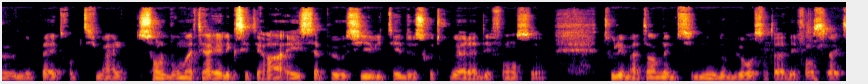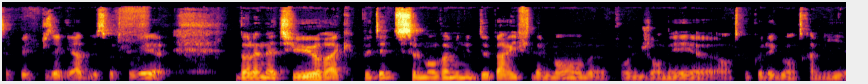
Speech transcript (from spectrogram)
ne pas être optimal sans le bon matériel, etc. Et ça peut aussi éviter de se retrouver à la défense euh, tous les matins, même si nous, nos bureaux sont à la défense. C'est vrai que ça peut être plus agréable de se retrouver euh, dans la nature, avec peut-être seulement 20 minutes de Paris finalement, euh, pour une journée entre collègues ou entre amis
